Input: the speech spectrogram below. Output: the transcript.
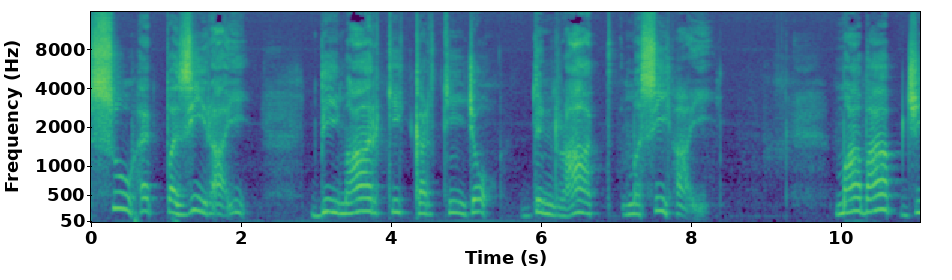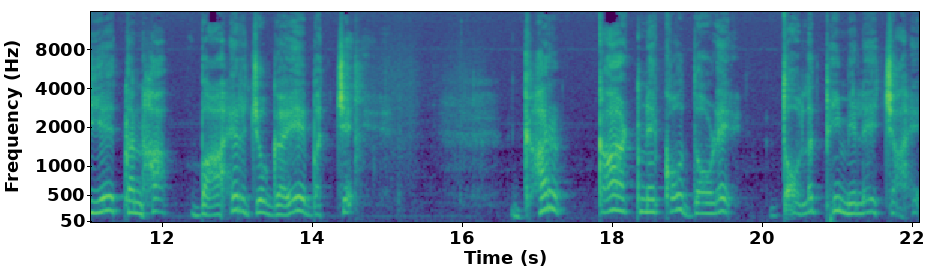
سو ہے پذیرائی، بیمار کی کرتی جو دن رات مسیحائی ماں باپ جیے تنہا، باہر جو گئے بچے۔ گھر کاٹنے کو دوڑے، دولت بھی ملے چاہے۔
